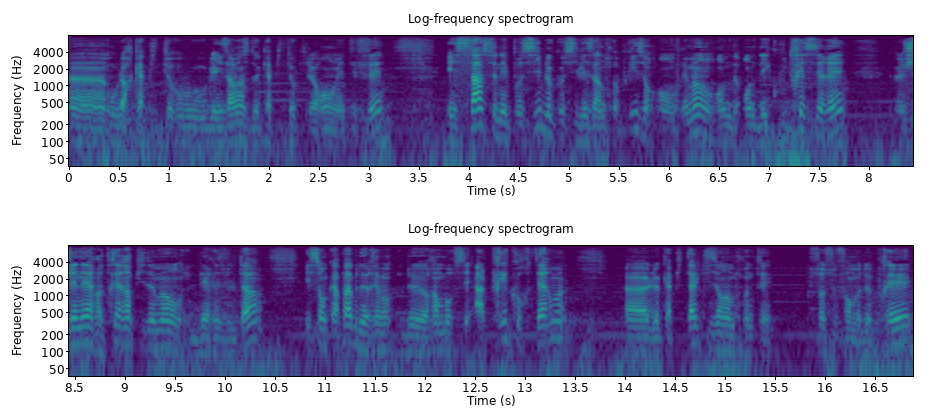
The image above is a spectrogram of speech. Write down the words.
euh, ou les avances de capitaux qui leur ont été faits. Et ça, ce n'est possible que si les entreprises ont vraiment des coûts très serrés génèrent très rapidement des résultats et sont capables de, rembourser à très court terme euh, le capital qu'ils ont emprunté, soit sous forme de prêt,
